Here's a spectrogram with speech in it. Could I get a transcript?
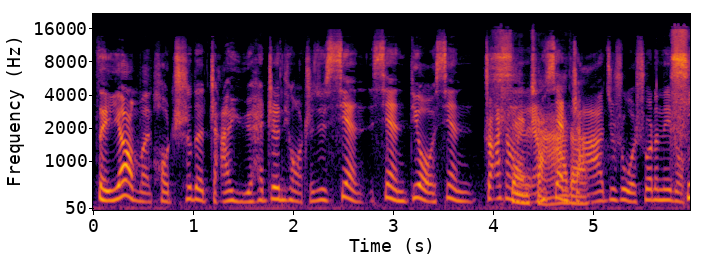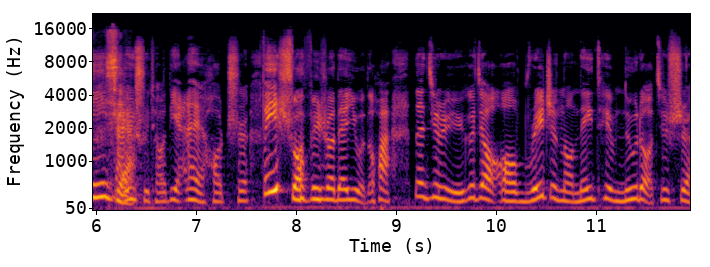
怎样嘛？好吃的炸鱼还真挺好吃，就现现钓、现抓上来的，然后现炸，就是我说的那种新鱼薯条店，哎，好吃。非说非说得有的话，那就是有一个叫 Original Native Noodle，就是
